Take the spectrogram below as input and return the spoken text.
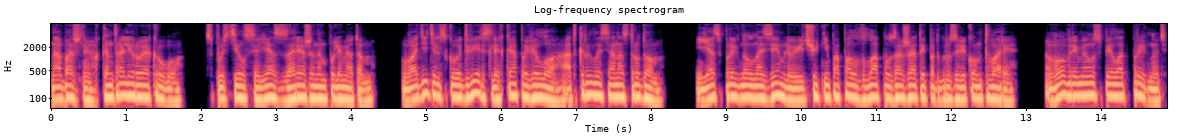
«На башню, контролируя округу», Спустился я с заряженным пулеметом. Водительскую дверь слегка повело, открылась она с трудом. Я спрыгнул на землю и чуть не попал в лапу зажатой под грузовиком твари. Вовремя успел отпрыгнуть.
